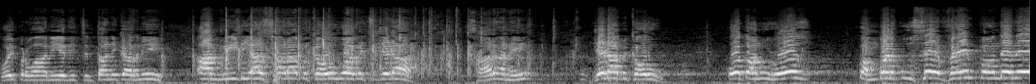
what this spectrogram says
ਕੋਈ ਪਰਵਾਹ ਨਹੀਂ, ਇਹਦੀ ਚਿੰਤਾ ਨਹੀਂ ਕਰਨੀ। ਆ ਮੀਡੀਆ ਸਾਰਾ ਬਕਾਊ ਵਿੱਚ ਜਿਹੜਾ ਸਾਰਾ ਨਹੀਂ, ਜਿਹੜਾ ਬਕਾਊ ਉਹ ਤੁਹਾਨੂੰ ਰੋਜ਼ ਭੰਬੜ ਪੂਸੇ ਫਰੇਮ ਪਾਉਂਦੇ ਨੇ।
